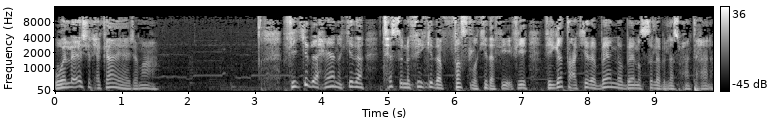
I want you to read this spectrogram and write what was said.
ولا إيش الحكاية يا جماعة؟ في كذا أحيانا كذا تحس إنه في كذا فصلة كذا في في في قطعه كذا بيننا وبين الصلة بالله سبحانه وتعالى.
